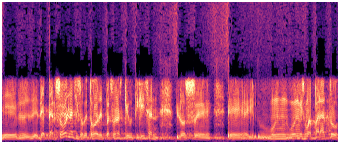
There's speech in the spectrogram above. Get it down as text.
eh, de, personas y sobre todo de personas que utilizan los eh, eh, un mismo aparato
